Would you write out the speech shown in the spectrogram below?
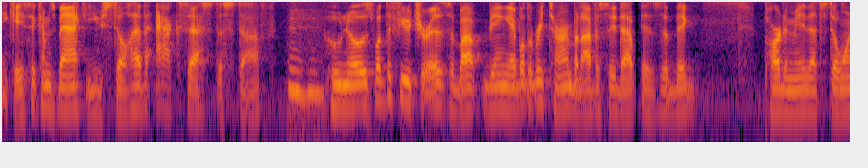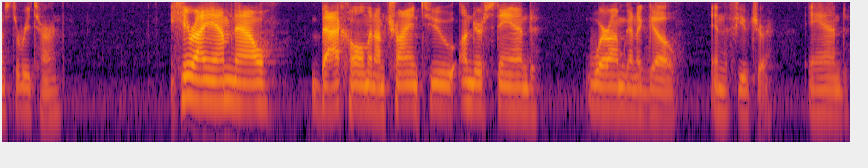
in case it comes back, you still have access to stuff. Mm-hmm. Who knows what the future is about being able to return, but obviously that is a big part of me that still wants to return. Here I am now back home, and I'm trying to understand where I'm going to go in the future and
